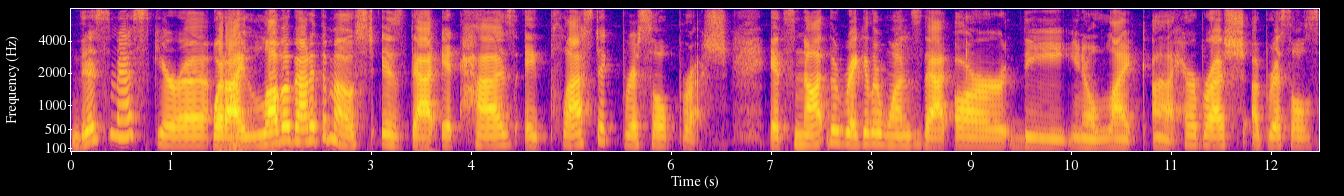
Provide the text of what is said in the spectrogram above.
This mascara what i love about it the most is that it has a plastic bristle brush. It's not the regular ones that are the you know like uh, hairbrush uh, bristles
